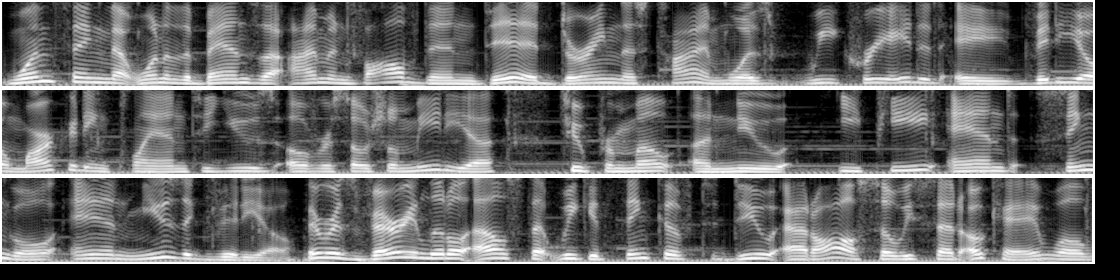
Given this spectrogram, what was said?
One thing that one of the bands that I'm involved in did during this time was we created a video marketing plan to use over social media to promote a new EP and single and music video. There was very little else that we could think of to do at all, so we said, okay, well,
